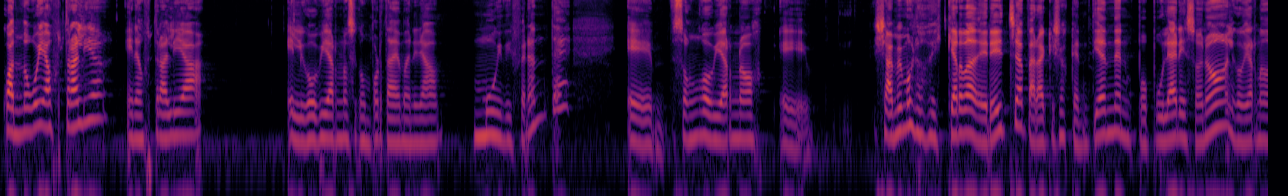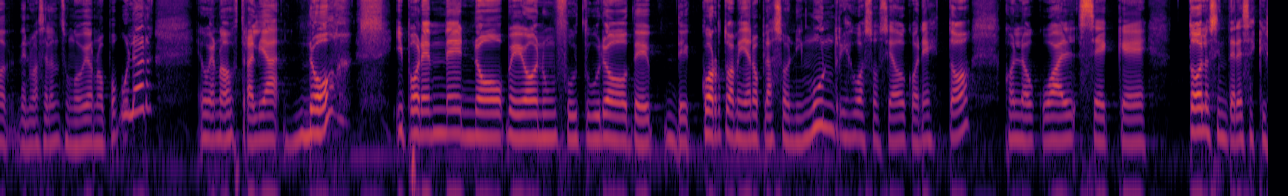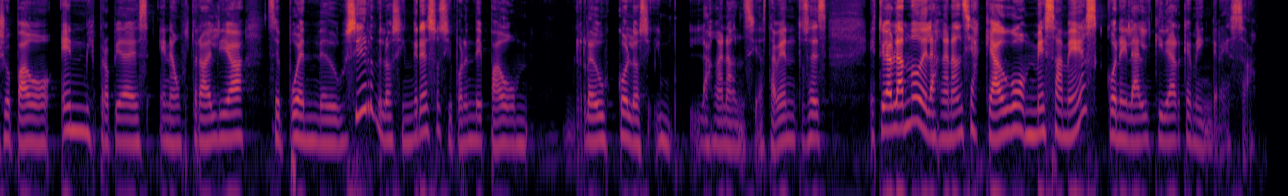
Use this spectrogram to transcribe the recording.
Cuando voy a Australia, en Australia el gobierno se comporta de manera muy diferente. Eh, son gobiernos eh, llamémoslos de izquierda a derecha para aquellos que entienden, populares o no. El gobierno de Nueva Zelanda es un gobierno popular, el gobierno de Australia no, y por ende no veo en un futuro de, de corto a mediano plazo ningún riesgo asociado con esto, con lo cual sé que todos los intereses que yo pago en mis propiedades en Australia se pueden deducir de los ingresos y por ende pago reduzco los, las ganancias, ¿está bien? Entonces, estoy hablando de las ganancias que hago mes a mes con el alquiler que me ingresa.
